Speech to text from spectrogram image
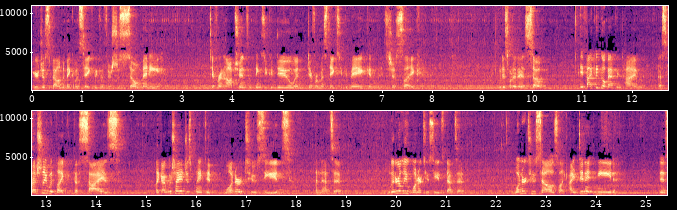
you're just bound to make a mistake because there's just so many different options and things you can do and different mistakes you can make and it's just like it is what it is. So if I could go back in time, especially with like the size, like I wish I had just planted one or two seeds and that's it. Literally one or two seeds, that's it. One or two cells, like I didn't need this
